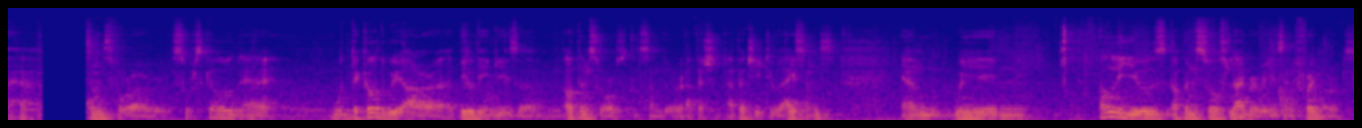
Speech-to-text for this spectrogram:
uh, for our source code, uh, the code we are uh, building is um, open source. It's under Apache, Apache 2 license. And we um, only use open source libraries and frameworks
